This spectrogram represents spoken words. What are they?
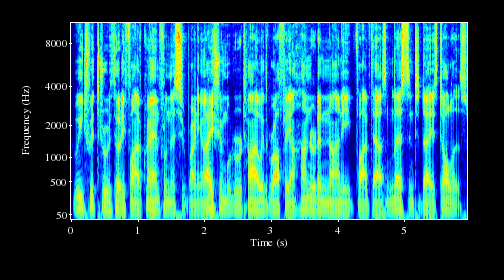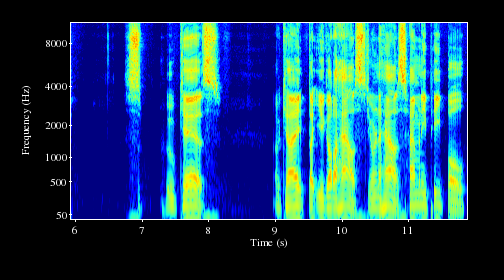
who each withdrew 35 grand from their superannuation would retire with roughly 195,000 less in today's dollars. Who cares? Okay, but you got a house. You're in a house. How many people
